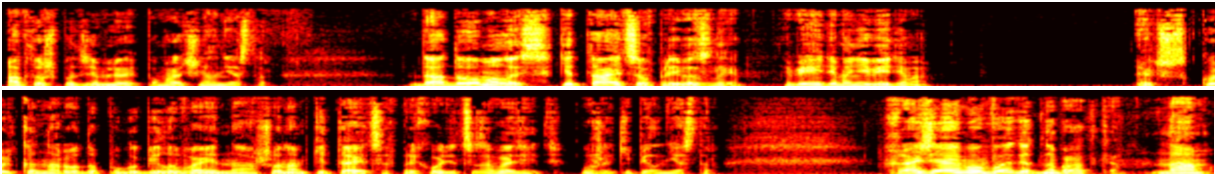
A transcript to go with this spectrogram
А кто ж под землей? — помрачнел Нестор. — Додумалось, китайцев привезли. Видимо-невидимо. — Это ж сколько народу погубила война, что нам китайцев приходится завозить, — уже кипел Нестор. — Хозяимам выгодно, братка. Нам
